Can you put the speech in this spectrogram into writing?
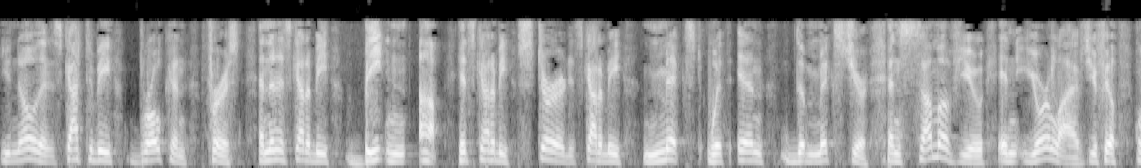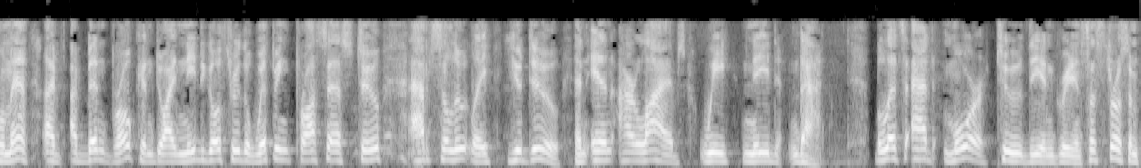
you know that it's got to be broken first, and then it's got to be beaten up. It's got to be stirred. It's got to be mixed within the mixture. And some of you in your lives, you feel, well, man, I've, I've been broken. Do I need to go through the whipping process too? Absolutely, you do. And in our lives, we need that. But let's add more to the ingredients. Let's throw some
